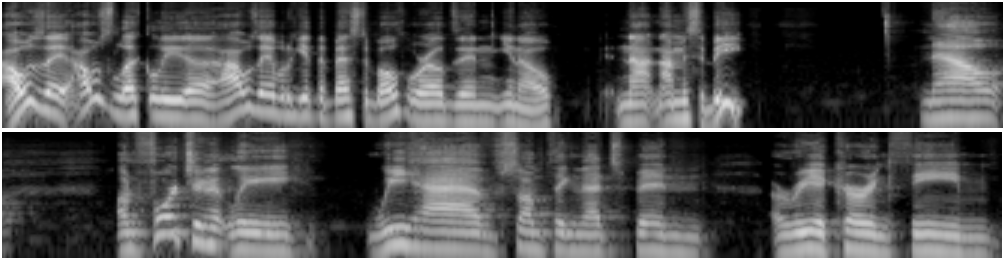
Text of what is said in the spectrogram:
I was a, I was luckily uh, I was able to get the best of both worlds and you know not not miss a beat. Now, unfortunately, we have something that's been a reoccurring theme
